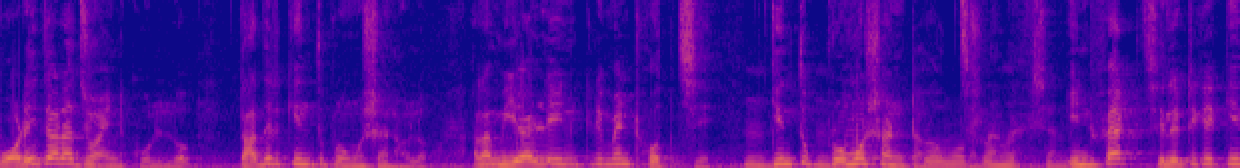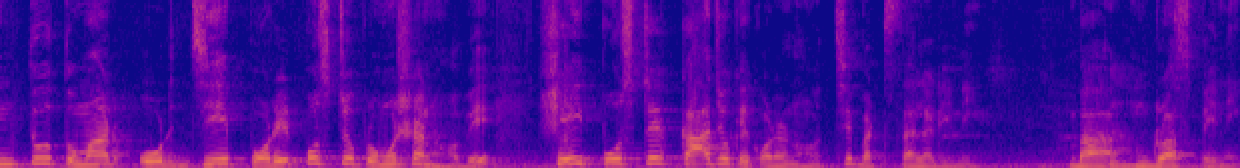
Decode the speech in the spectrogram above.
পরে যারা জয়েন করল তাদের কিন্তু প্রমোশন হলো। আলাম ইয়ারলি ইনক্রিমেন্ট হচ্ছে কিন্তু প্রমোশনটা হচ্ছে না। ইনফ্যাক্ট ছেলেটিকে কিন্তু তোমার ওর যে পরের পোস্টে প্রমোশন হবে সেই পোস্টের কাজ ওকে করানো হচ্ছে বাট স্যালারি নেই। বা গ্রস পে নেই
